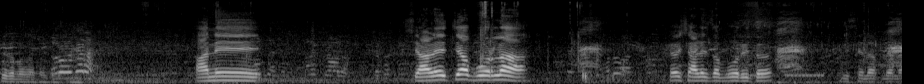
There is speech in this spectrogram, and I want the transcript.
तिथं बघा तिथं. आणि शाळेच्या बोरला शाळेचा बोर इथं दिसेल आपल्याला.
